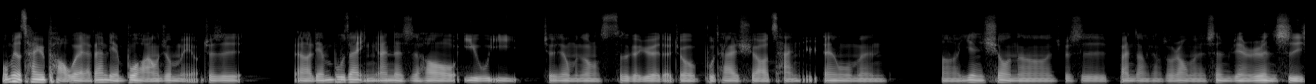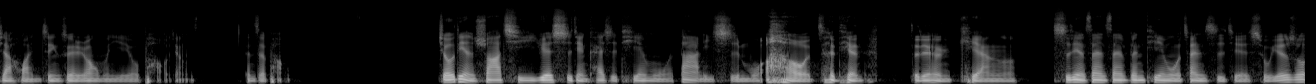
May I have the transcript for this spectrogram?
我们有参与跑位了，但连部好像就没有。就是，呃，连部在营安的时候义务役，就是我们这种四个月的就不太需要参与。但我们，呃，验秀呢，就是班长想说让我们顺便认识一下环境，所以让我们也有跑这样子，跟着跑。九点刷漆，约十点开始贴膜，大理石膜。哦，这天这就很强哦。十点三十三分贴膜暂时结束，也就是说，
